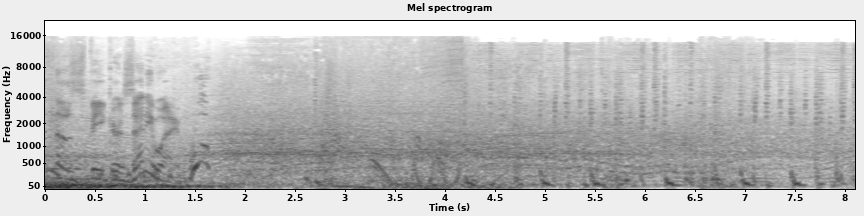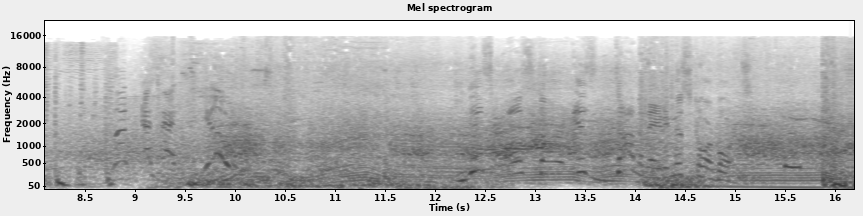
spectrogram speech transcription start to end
In those speakers anyway? Woo! Look at that view! This All-Star is dominating the scoreboards.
